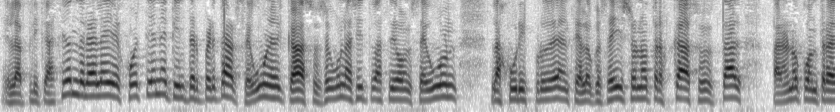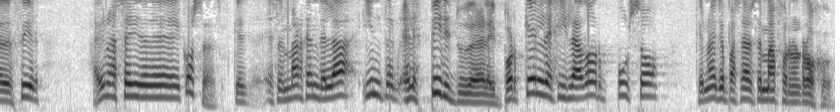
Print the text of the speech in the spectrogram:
En la aplicación de la ley el juez tiene que interpretar según el caso, según la situación, según la jurisprudencia, lo que se hizo en otros casos, tal, para no contradecir. Hay una serie de cosas que es el margen de la el espíritu de la ley. ¿Por qué el legislador puso que no hay que pasar el semáforo en rojo?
